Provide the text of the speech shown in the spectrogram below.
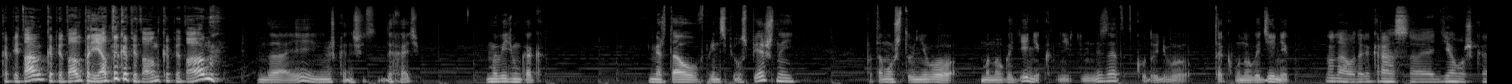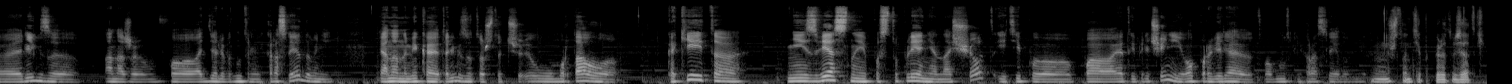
Капитан, капитан, приятно, капитан, капитан. да, и немножко начнут отдыхать. Мы видим, как Мертау, в принципе, успешный, потому что у него много денег. Никто не знает, откуда у него так много денег. Ну да, вот как раз э, девушка Ригза, она же в отделе внутренних расследований, и она намекает Ригзу то, что у Муртао какие-то неизвестные поступления на счет, и типа по этой причине его проверяют во внутренних расследованиях. Ну, Что он, типа, берет взятки.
